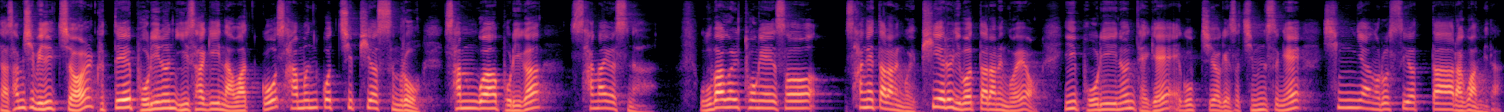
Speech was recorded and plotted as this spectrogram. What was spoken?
자, 31절 그때 보리는 이삭이 나왔고 삼은 꽃이 피었으므로 삼과 보리가 상하였으나 우박을 통해서 상했다라는 거예요. 피해를 입었다라는 거예요. 이 보리는 대개 애굽 지역에서 짐승의 식량으로 쓰였다라고 합니다.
